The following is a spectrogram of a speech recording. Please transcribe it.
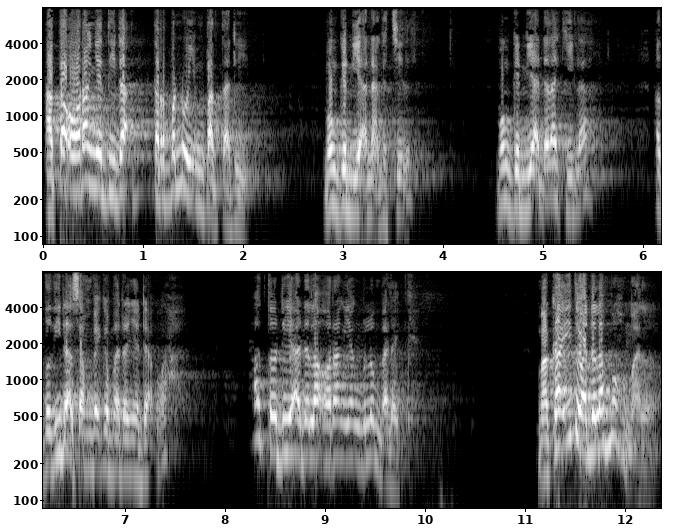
atau orang yang tidak terpenuhi empat tadi. Mungkin dia anak kecil. Mungkin dia adalah gila. Atau tidak sampai kepadanya dakwah. Atau dia adalah orang yang belum balik. Maka itu adalah muhmal.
